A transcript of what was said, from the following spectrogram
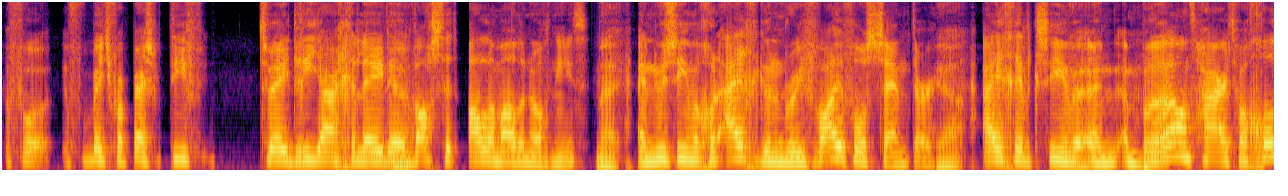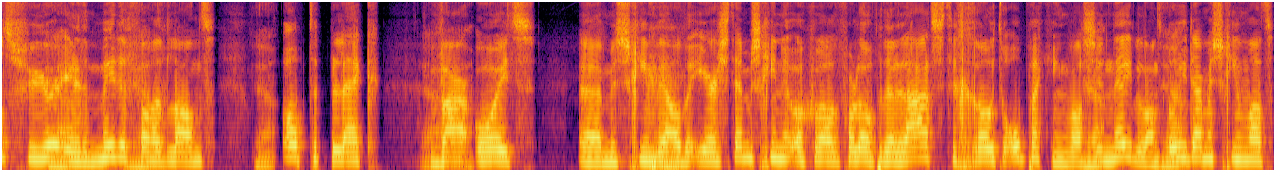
voor, voor een beetje voor perspectief, twee, drie jaar geleden Ja. was dit allemaal er nog niet. Nee. En nu zien we gewoon eigenlijk een revival center. Ja. Eigenlijk zien we een, een brandhaard van Gods vuur Ja. in het midden van het land. Op de plek waar ooit eh, misschien wel de eerste en misschien ook wel voorlopig de laatste grote opwekking was in Nederland. Wil je daar misschien wat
